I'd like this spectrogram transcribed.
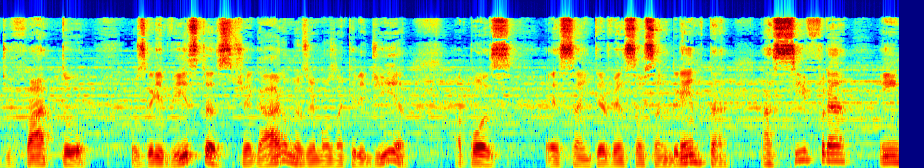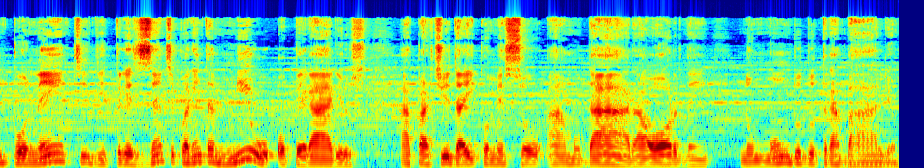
De fato, os grevistas chegaram, meus irmãos, naquele dia, após essa intervenção sangrenta, a cifra imponente de 340 mil operários. A partir daí começou a mudar a ordem no mundo do trabalho.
